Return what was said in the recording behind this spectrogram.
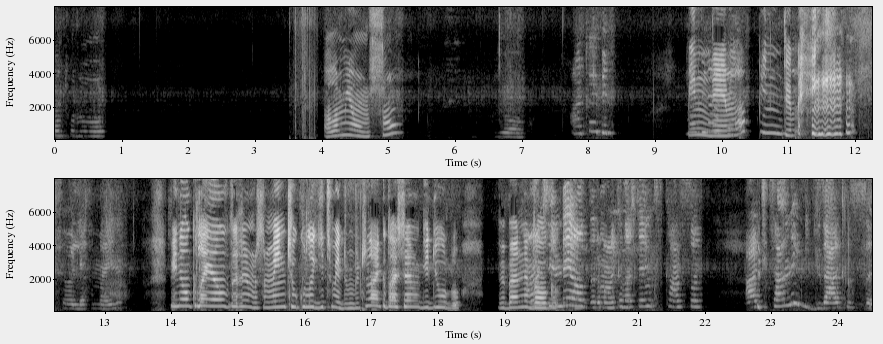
motoru. Alamıyor musun? Yok. Arkaya bin. Bindim. Hop bindim. Şöyle hemen. Beni okula yazdırır mısın? Ben hiç okula gitmedim. Bütün arkadaşlarım gidiyordu. Ve benimle Ama dalga... seni de yazdırım. Arkadaşların kıskansın. Artık sen de bir güzel kızsın.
